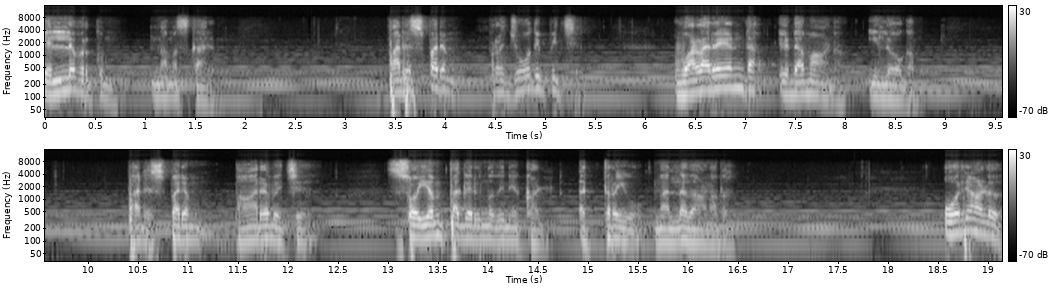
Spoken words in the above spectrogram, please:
എല്ലാവർക്കും നമസ്കാരം. പരസ്പരം പ്രചോദിപ്പിച്ച് വളരേണ്ട ഇടമാണ് ഈ ലോകം. പരസ്പരം പാരവെച്ച് സ്വയം തകരുന്നതിനേക്കാൾ എത്രയോ നല്ലതാണത്. ഒരാൾ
